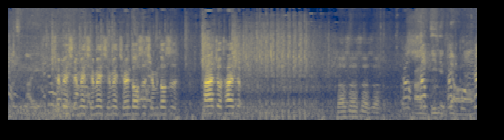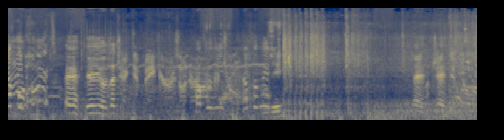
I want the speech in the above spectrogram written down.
要去哪里？前面前面前面前面前面都是前面都是，他在救他在救。射射射射！他第一点掉了！哎也有在 help me help me！哎哎，第一点掉了，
